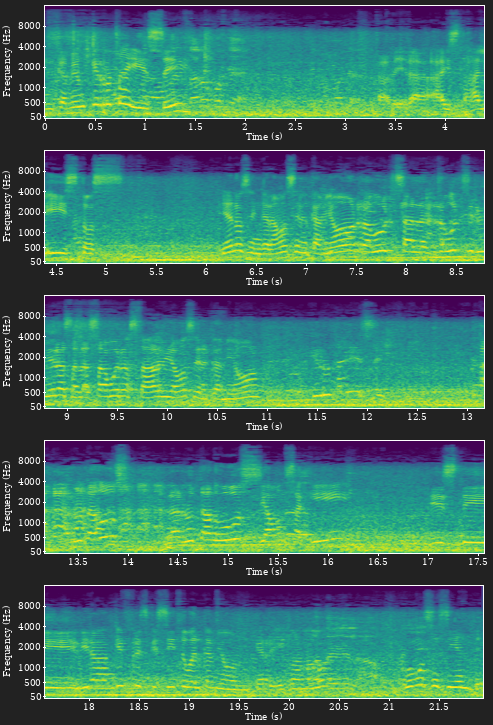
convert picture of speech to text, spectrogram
¿El camión qué ruta es, eh? A ver, ahí está, listos. Ya nos encaramos en el camión, Raúl, Sal, Raúl Silvera Salazar, buenas tardes, vamos en el camión. ¿Qué ruta es? eh? Ruta 2, la ruta 2, ya vamos aquí. Este, mira qué fresquecito va el camión, qué rico, ¿no? ¿Cómo se sienten?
